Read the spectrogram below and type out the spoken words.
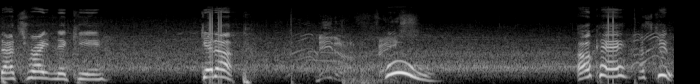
That's right, Nikki. Get up. To. Woo. Okay, that's cute.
